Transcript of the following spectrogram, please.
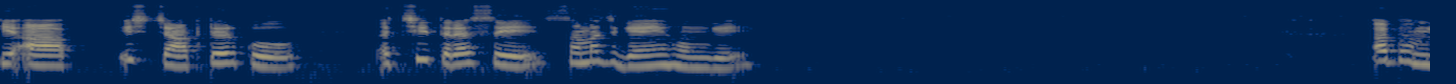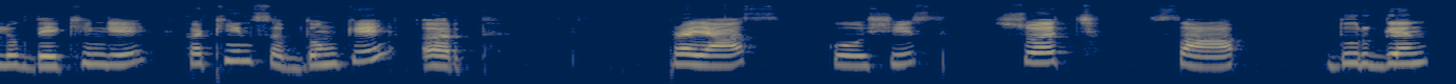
कि आप इस चैप्टर को अच्छी तरह से समझ गए होंगे। अब हम लोग देखेंगे कठिन शब्दों के अर्थ। प्रयास, कोशिश स्वच्छ, साफ़, दुर्गंध,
